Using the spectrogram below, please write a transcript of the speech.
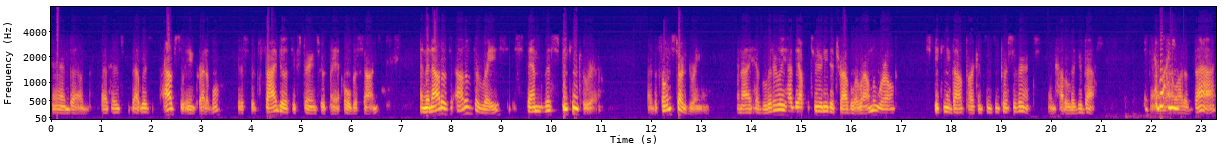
And um, that has that was absolutely incredible. Just a fabulous experience with my oldest son. And then out of out of the race stemmed this speaking career. Phone started ringing, and I have literally had the opportunity to travel around the world speaking about Parkinson's and perseverance and how to live your best. And well, I mean, out of that,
